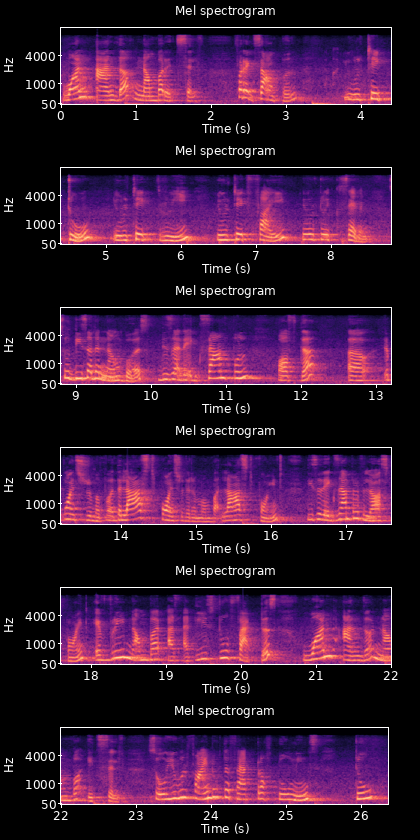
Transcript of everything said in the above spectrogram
one and the number itself. For example, you will take 2, you will take 3, you will take 5, you will take 7. So, these are the numbers, these are the example of the uh, points to remember, the last points to remember, last point. These are the example of the last point. Every number has at least two factors, one and the number itself. So, you will find out the factor of 2 means 2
